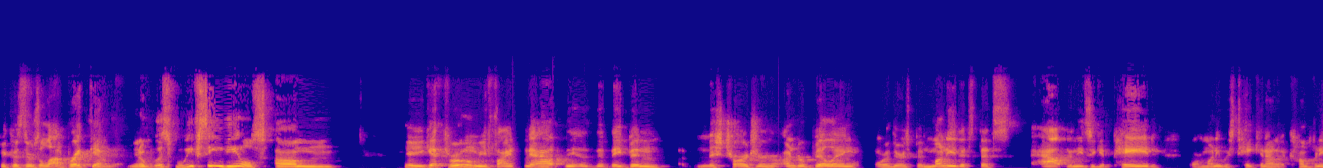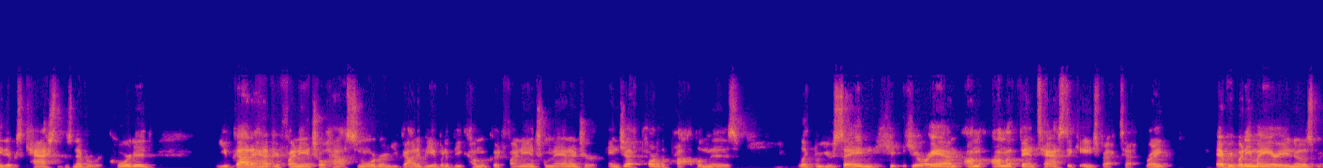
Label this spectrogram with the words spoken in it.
Because there's a lot of breakdown there. You know, we've seen deals. Um, you know, you get through them, you find out that they've been mischarging or underbilling, or there's been money that's that's out that needs to get paid, or money was taken out of the company. There was cash that was never recorded you've got to have your financial house in order and you've got to be able to become a good financial manager. And Jeff, part of the problem is, like what you're saying, here I am, I'm, I'm a fantastic HVAC tech, right? Everybody in my area knows me.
